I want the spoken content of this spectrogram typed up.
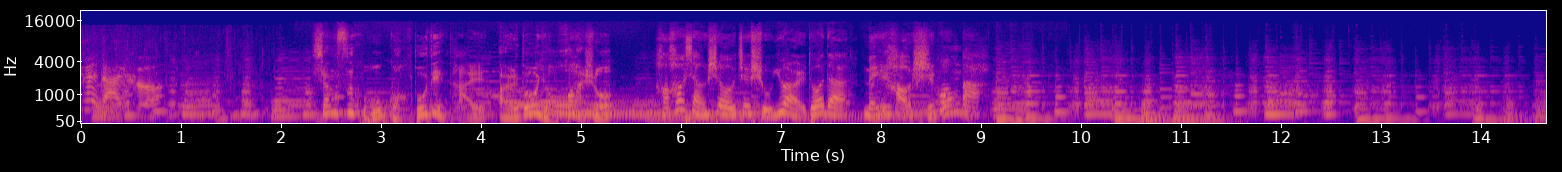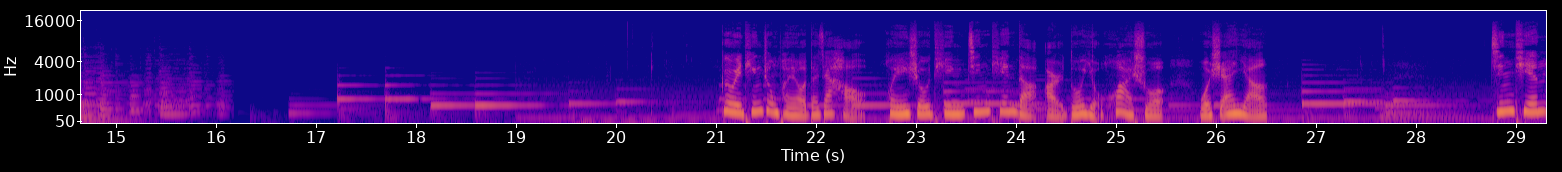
乐的爱河。相思湖广播电台，耳朵有话说。好好享受这属于耳朵的美好时光吧。各位听众朋友，大家好，欢迎收听今天的《耳朵有话说》，我是安阳。今天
